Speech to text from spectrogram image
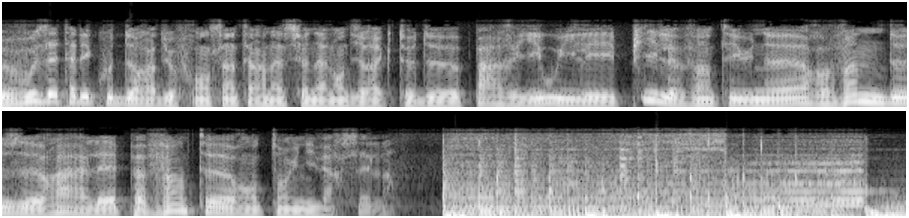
Vous êtes à l'écoute de Radio France Internationale en direct de Paris où il est pile 21h, 22h à Alep, 20h en temps universel.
